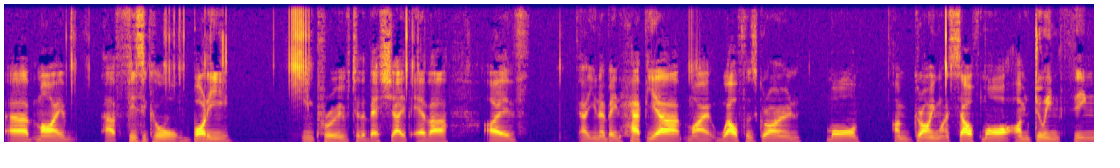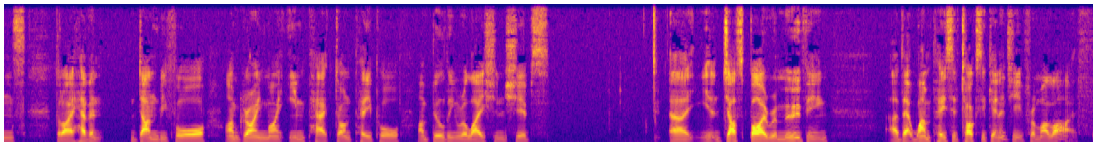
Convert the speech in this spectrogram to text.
Uh, my uh, physical body improved to the best shape ever. I've uh, you know been happier. My wealth has grown more. I'm growing myself more. I'm doing things that I haven't done before. I'm growing my impact on people. I'm building relationships. Uh, you know, just by removing uh, that one piece of toxic energy from my life.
